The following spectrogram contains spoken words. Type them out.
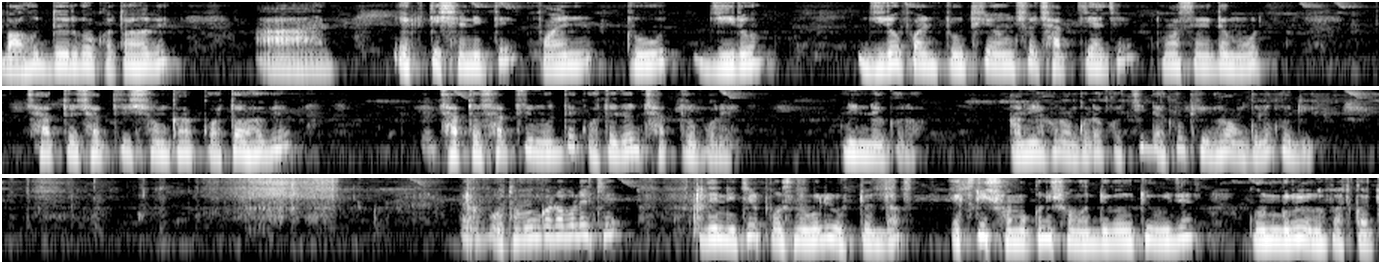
বাহুর দৈর্ঘ্য কত হবে? আর একটি শ্রেণীতে point two zero zero point two three অংশ ছাত্রী আছে। তোমার শ্রেণীতে মোট ছাত্রছাত্রীর সংখ্যা কত হবে? ছাত্রছাত্রীর মধ্যে কতজন ছাত্র পড়ে? নির্ণয় করো। আমি এখন অঙ্কটা করছি, দেখো কীভাবে অঙ্কগুলো করি। দেখো, প্রথম অঙ্কটা বলেছে যে নিচের প্রশ্নগুলির উত্তর দাও। একটি সমকোণী সমদ্বিভুজের কোণগুলির অনুপাত কত?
